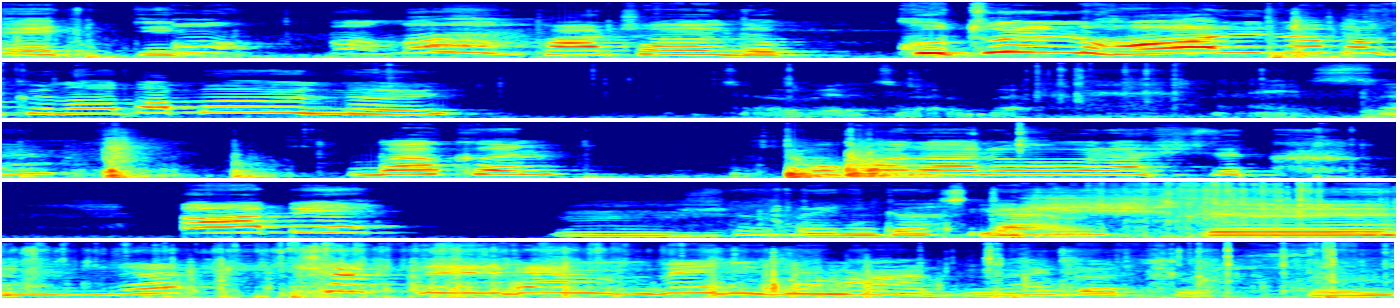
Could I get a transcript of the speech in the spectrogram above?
Ettik. Baba. Parçaladık. Kutunun haline bakın adam ölmüş. Tövbe tövbe. Neyse. Bakın o kadar uğraştık. Abi. Hmm. Şunu beni göster. İşte. Çöpleri ben vereceğim abime götürsün.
